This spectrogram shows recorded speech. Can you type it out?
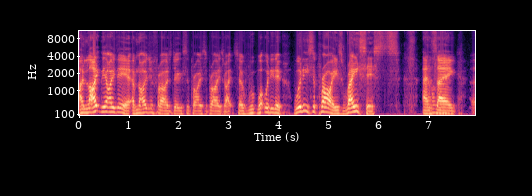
I like the idea of Nigel Farage doing surprise, surprise, right? So, w- what would he do? Would he surprise racists and saying, uh,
